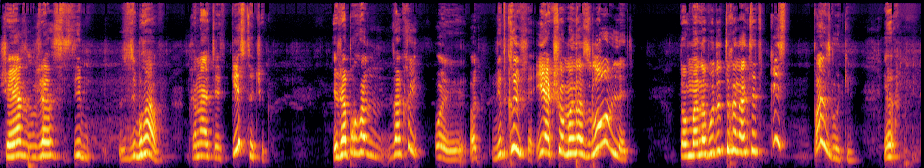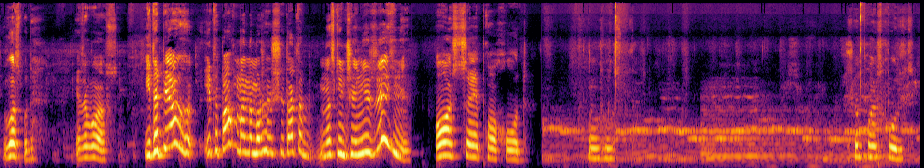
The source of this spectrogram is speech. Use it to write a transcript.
Що я вже зіб- зібрав 13 кісточок і вже поход закрив. Ой, от, відкрився. І якщо мене зловлять, то в мене буде 13 кіст пензликів. Я... Господи, я забувався. І тепер, і тепер в мене можна вважати на скінченні житті. Ось цей проход. О. Що происходит?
